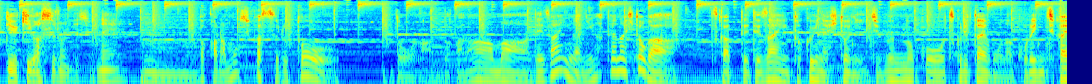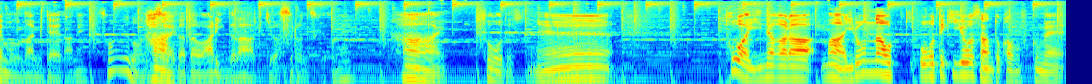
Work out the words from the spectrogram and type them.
っていう気がするんですよね。うん。だからもしかするとどうなんだかな。まあデザインが苦手な人が使ってデザイン得意な人に自分のこう作りたいものはこれに近いものだみたいなね。そういうののはい使い方はありんだなって気はするんですけどね、はい、そうですね。とは言いながら、まあ、いろんな大手企業さんとかも含め、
